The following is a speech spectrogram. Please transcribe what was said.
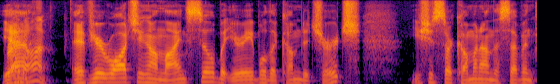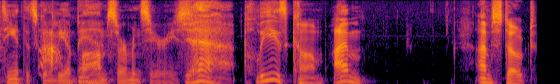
yeah right on. If you're watching online still but you're able to come to church you should start coming on the 17th it's going to be a bomb sermon series Oh, Yeah, please come. I'm I'm stoked.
